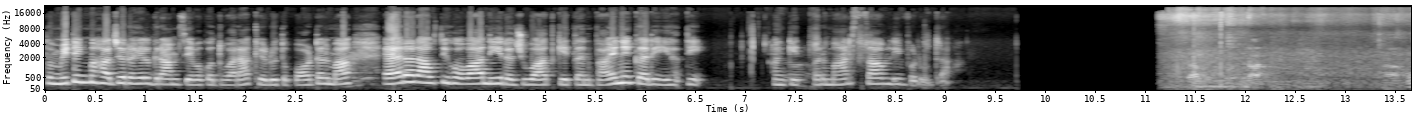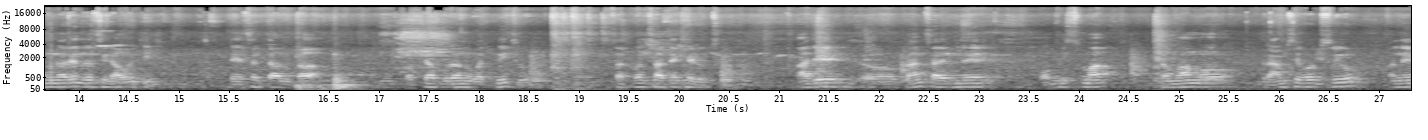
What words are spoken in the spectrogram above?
તો મિટિંગમાં હાજર રહેલ ગ્રામ સેવકો દ્વારા ખેડૂત પોર્ટલમાં એરર આવતી હોવાની રજૂઆત કેતનભાઈને કરી હતી. અંકિત પરમાર, સાવલી, વડોદરા. હું નરેન્દ્રસિંહ રાવલજી. ડેસર તાલુકા હું પક્ષાપુરાનો વતની છું. સરપંચ સાથે ખેડૂત છું. આજે પ્રાંત સાહેબને ઓફિસમાં તમામ ગ્રામસેવકશ્રીઓ અને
